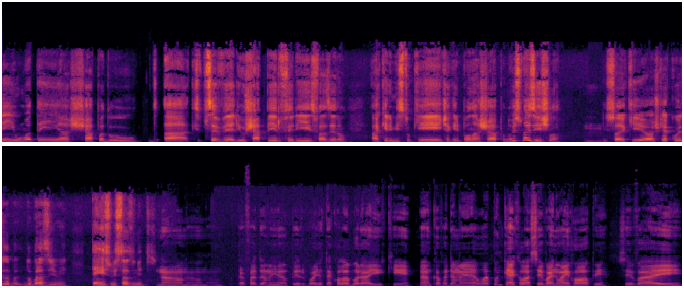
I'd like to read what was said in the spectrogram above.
Nenhuma tem a chapa do. A, que você vê ali o chapeiro feliz fazendo aquele misto quente, aquele pão na chapa. Não, isso não existe lá. Uhum. Isso aqui eu acho que é coisa do Brasil, hein? Tem isso nos Estados Unidos? Não, não, não. Café da manhã, o Pedro pode até colaborar aí que. Não, café da manhã é panqueca lá. Você vai no IHOP, você vai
